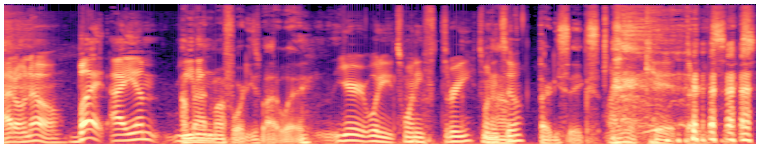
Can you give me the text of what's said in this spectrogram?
I don't know. But I am I'm not in my 40s by the way. you're what are you? 23, 22? No, I'm 36. I'm a kid, 36.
